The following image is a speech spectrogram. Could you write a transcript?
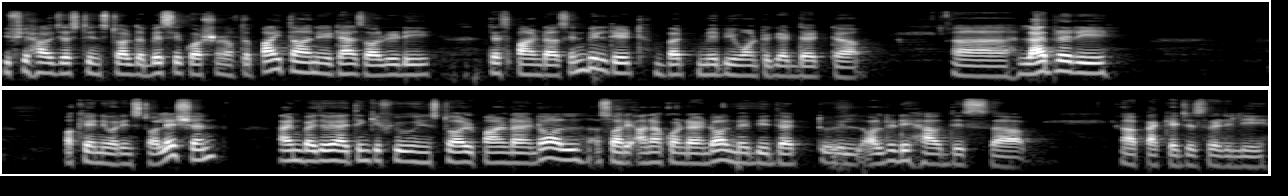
if you have just installed the basic version of the python it has already this pandas inbuilt it but maybe you want to get that uh, uh, library okay in your installation and by the way I think if you install panda and all sorry anaconda and all maybe that will already have this uh, uh, packages readily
